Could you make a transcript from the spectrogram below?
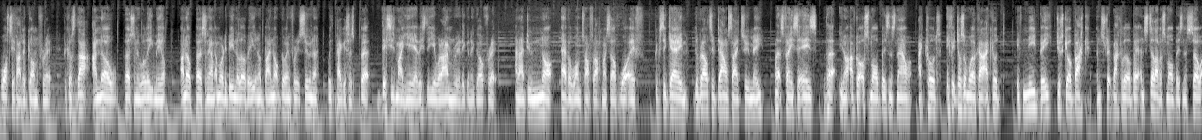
What if I'd have gone for it? Because that I know personally will eat me up I know personally I'm already being a little bit, you know, by not going for it sooner with Pegasus, but this is my year. This is the year where I'm really going to go for it. And I do not ever want to have to ask myself, what if? Because again, the relative downside to me, let's face it, is that, you know, I've got a small business now. I could, if it doesn't work out, I could if need be, just go back and strip back a little bit and still have a small business. So,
